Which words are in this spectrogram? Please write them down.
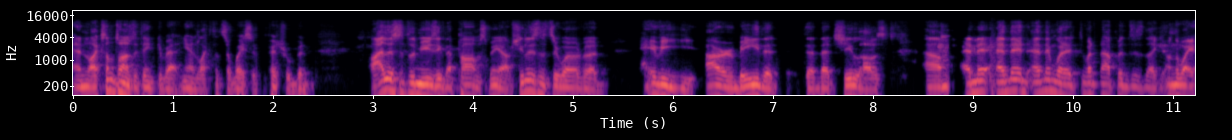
And like sometimes I think about, you know, like that's a waste of petrol, but I listen to the music that pumps me up. She listens to whatever heavy R and B that, that that she loves. Um, and then and then and then what it, what happens is like on the way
